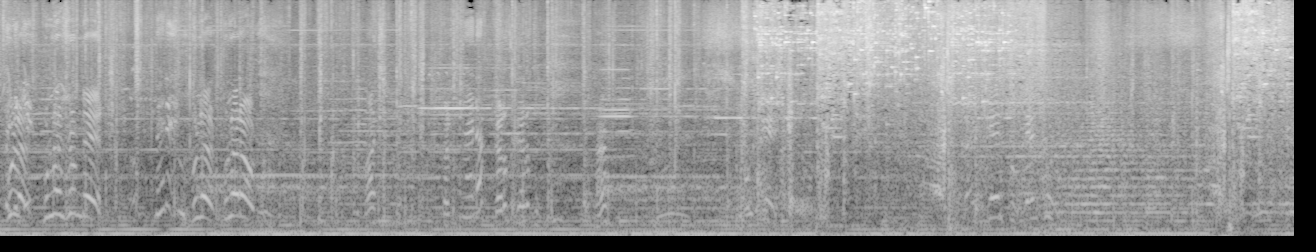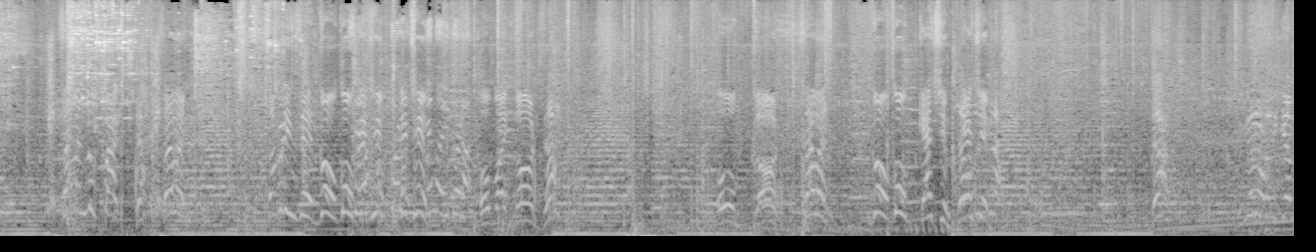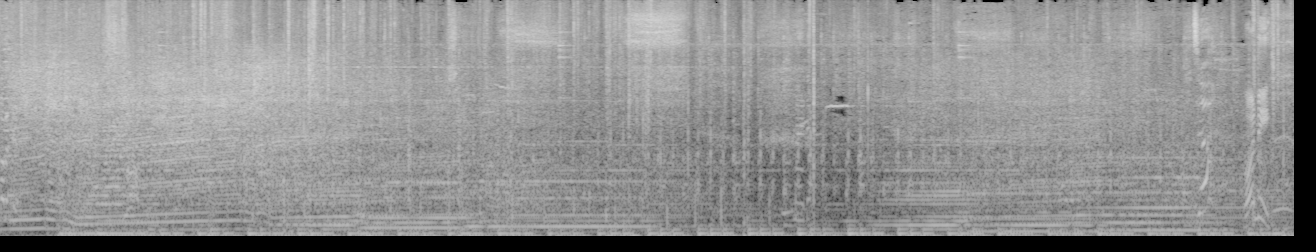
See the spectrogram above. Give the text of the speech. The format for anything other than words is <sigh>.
Puller, puller her, from there. Pull puller pull her out. March. Madam? Kadad, kadad. Huh? Okay. Careful, careful. Seven, look back. Seven. Somebody's there. Go, go, catch him, catch him. Oh my God. Oh God. Seven. Go, go, catch him, catch him.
